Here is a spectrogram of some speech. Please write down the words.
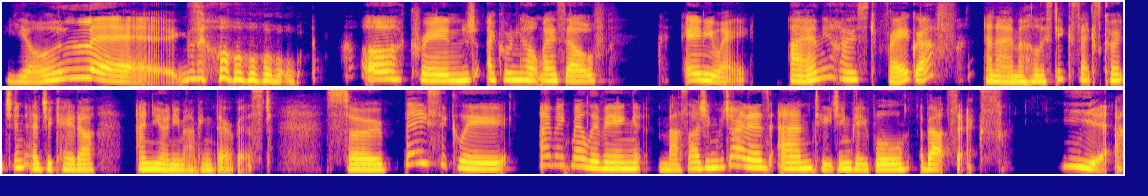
Your legs. Oh, oh, cringe. I couldn't help myself. Anyway, I am your host, Freya Graff, and I am a holistic sex coach and educator and yoni mapping therapist. So basically, I make my living massaging vaginas and teaching people about sex. Yeah,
